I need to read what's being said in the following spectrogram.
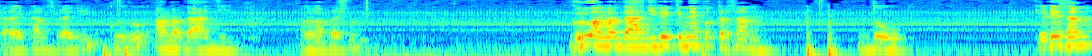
ਤਾਂ ਰਾਈਟ ਆਨਸਰ ਹੈ ਜੀ ਗੁਰੂ ਅਮਰਦਾਸ ਜੀ। ਅਗਲਾ ਪ੍ਰਸ਼ਨ। ਗੁਰੂ ਅਮਰਦਾਸ ਜੀ ਦੇ ਕਿੰਨੇ ਪੁੱਤਰ ਸਨ? ਦੋ। ਕਿਹੜੇ ਸਨ?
